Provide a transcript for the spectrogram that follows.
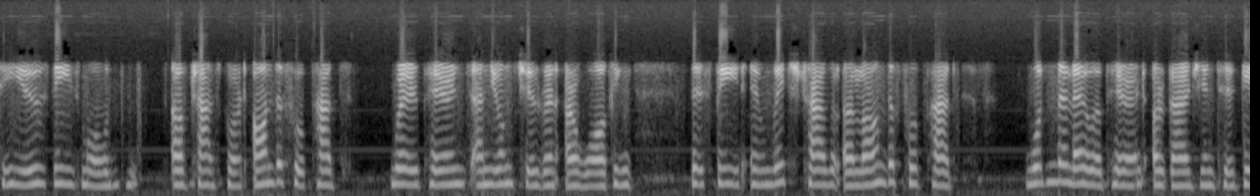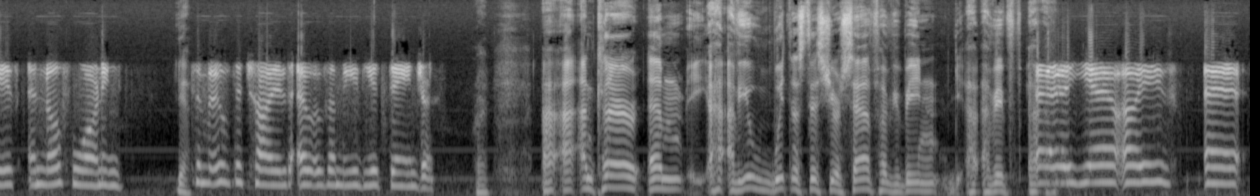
to use these modes of transport on the footpaths where parents and young children are walking. The speed in which travel along the footpath wouldn't allow a parent or guardian to give enough warning yeah. to move the child out of immediate danger. Right. Uh, uh and Claire, um, have you witnessed this yourself? Have you been? Have you? Uh, uh, yeah, I've.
